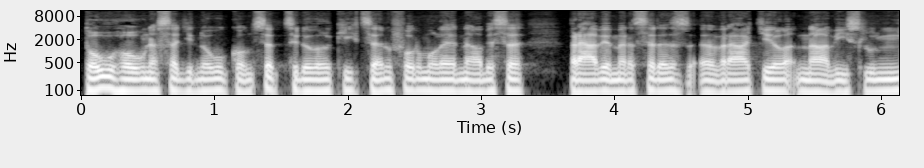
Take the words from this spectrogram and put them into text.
touhou nasadit novou koncepci do velkých cen Formule 1, aby se právě Mercedes vrátil na výsluní,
